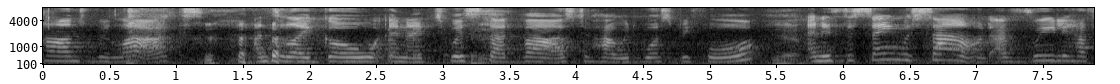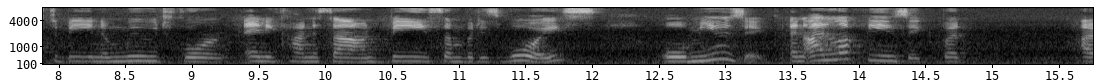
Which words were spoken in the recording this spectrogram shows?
can't relax until I go and I twist that vase to how it was before. Yeah. and it's the same with sound. I really have to be in a mood for any kind of sound be somebody's voice or music. And I love music but I,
